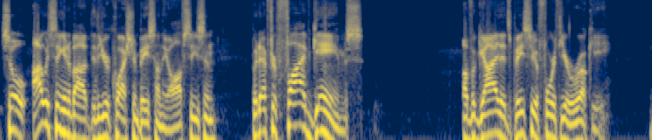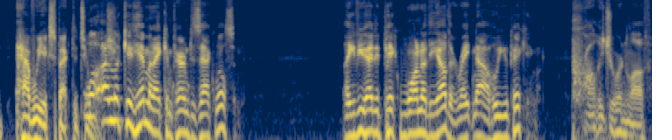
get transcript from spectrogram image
So I was thinking about your question based on the offseason, but after five games of a guy that's basically a fourth year rookie, have we expected too well, much? Well, I look at him and I compare him to Zach Wilson. Like if you had to pick one or the other right now, who are you picking? Probably Jordan Love.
